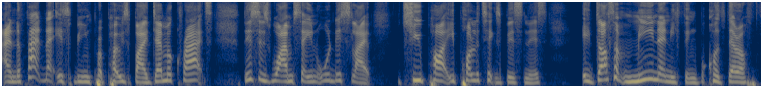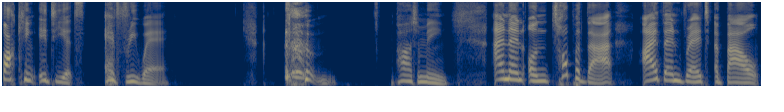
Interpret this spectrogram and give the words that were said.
and the fact that it's being proposed by democrats this is why i'm saying all this like two party politics business it doesn't mean anything because there are fucking idiots everywhere Pardon me. And then on top of that, I then read about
